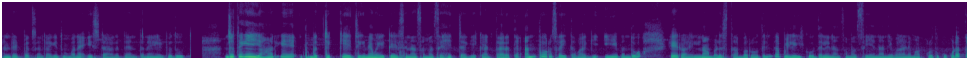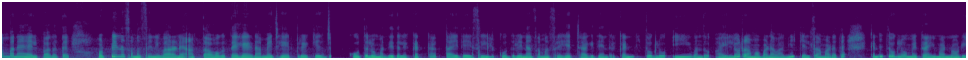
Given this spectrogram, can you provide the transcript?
ಹಂಡ್ರೆಡ್ ಪರ್ಸೆಂಟಾಗಿ ತುಂಬಾ ಇಷ್ಟ ಆಗುತ್ತೆ ಅಂತಲೇ ಹೇಳ್ಬೋದು. ಜೊತೆಗೆ ಯಾರಿಗೆ ತುಂಬ ಚಿಕ್ಕ ಹೆಜ್ಜಿಗಿನ ವೈಟ್ ಸಮಸ್ಯೆ ಹೆಚ್ಚಾಗಿ ಕಾಡ್ತಾ ಇರುತ್ತೆ, ಅಂಥವರು ಸಹಿತವಾಗಿ ಈ ಒಂದು ಹೇರ್ ಆಯಿಲ್ನ ಬಳಸ್ತಾ ಬರೋದ್ರಿಂದ ಬಿಳಿ ಕೂದಲಿನ ಸಮಸ್ಯೆಯನ್ನು ನಿವಾರಣೆ ಮಾಡ್ಕೊಳ್ಳೋದಕ್ಕೂ ಕೂಡ ತುಂಬಾ ಹೆಲ್ಪ್ ಆಗುತ್ತೆ. ಹೊಟ್ಟಿನ ಸಮಸ್ಯೆ ನಿವಾರಣೆ ಆಗ್ತಾ ಹೋಗುತ್ತೆ ಹೇರ್ ಡ್ಯಾಮೇಜ್ ಹೇರ್ ಬ್ರೇಕೇಜ್ ಕೂದಲು ಮಧ್ಯದಲ್ಲಿ ಕಟ್ಟಾಗ್ತಾ ಇದೆ. ಸೀಳು ಕೂದಲಿನ ಸಮಸ್ಯೆ ಹೆಚ್ಚಾಗಿದೆ ಅಂದರೆ ಖಂಡಿತವಾಗ್ಲೂ ಈ ಒಂದು ಆಯಿಲು ರಾಮಬಾಣವಾಗಿ ಕೆಲಸ ಮಾಡುತ್ತೆ. ಖಂಡಿತವಾಗ್ಲೂ ಒಮ್ಮೆ ಟ್ರೈ ಮಾಡಿ ನೋಡಿ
